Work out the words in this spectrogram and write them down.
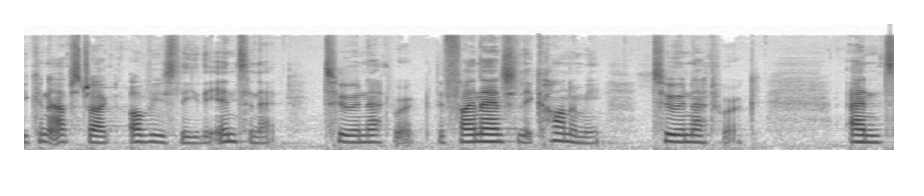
You can abstract, obviously, the internet to a network, the financial economy to a network. And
